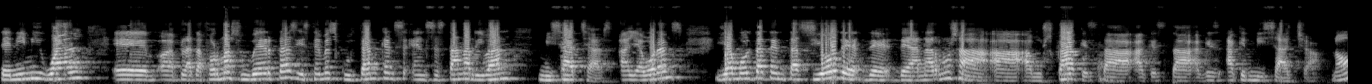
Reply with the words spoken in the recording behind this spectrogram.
Tenim igual eh, plataformes obertes i estem escoltant que ens, ens estan arribant missatges. Llavors, hi ha molta tentació d'anar-nos a, a, a buscar aquesta, aquesta, aquest, aquest missatge, no?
